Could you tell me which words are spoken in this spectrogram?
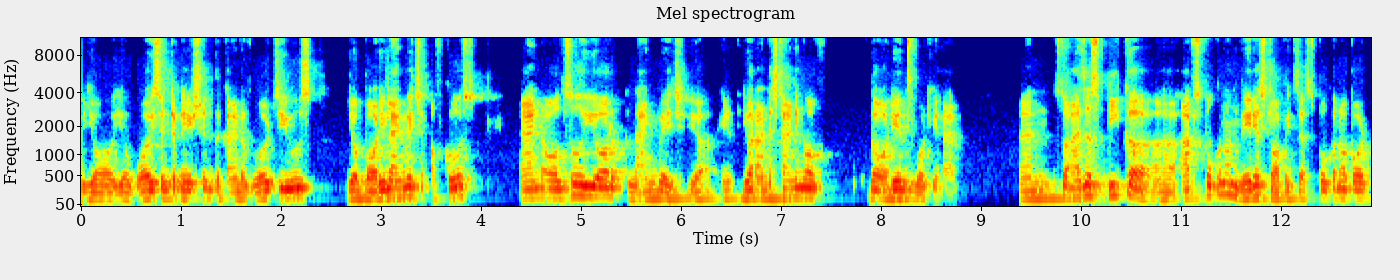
your your voice intonation the kind of words you use your body language of course and also your language your your understanding of the audience what you have. And so as a speaker uh, i've spoken on various topics. I've spoken about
